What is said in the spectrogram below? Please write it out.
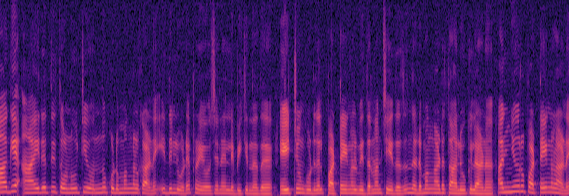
ആകെ ആയിരത്തി തൊണ്ണൂറ്റി ഒന്ന് കുടുംബങ്ങൾക്കാണ് ഇതിലൂടെ പ്രയോജനം ലഭിക്കുന്നത്. ഏറ്റവും കൂടുതൽ പട്ടയങ്ങൾ വിതരണം ചെയ്തത് നെടുമങ്ങാട് താലൂക്കിലാണ്. അഞ്ഞൂറ് പട്ടയങ്ങളാണ്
